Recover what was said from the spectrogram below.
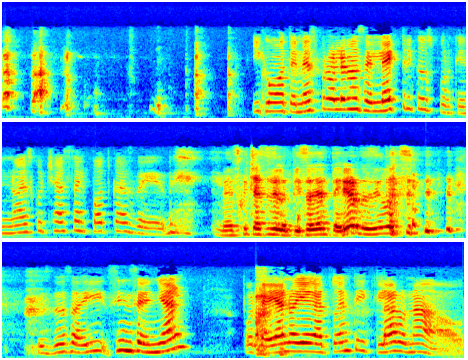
Y como tenés problemas eléctricos porque no escuchaste el podcast de... de ¿No escuchaste el episodio anterior? Decimos. estás ahí sin señal, porque allá no llega 20 y claro, nada.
